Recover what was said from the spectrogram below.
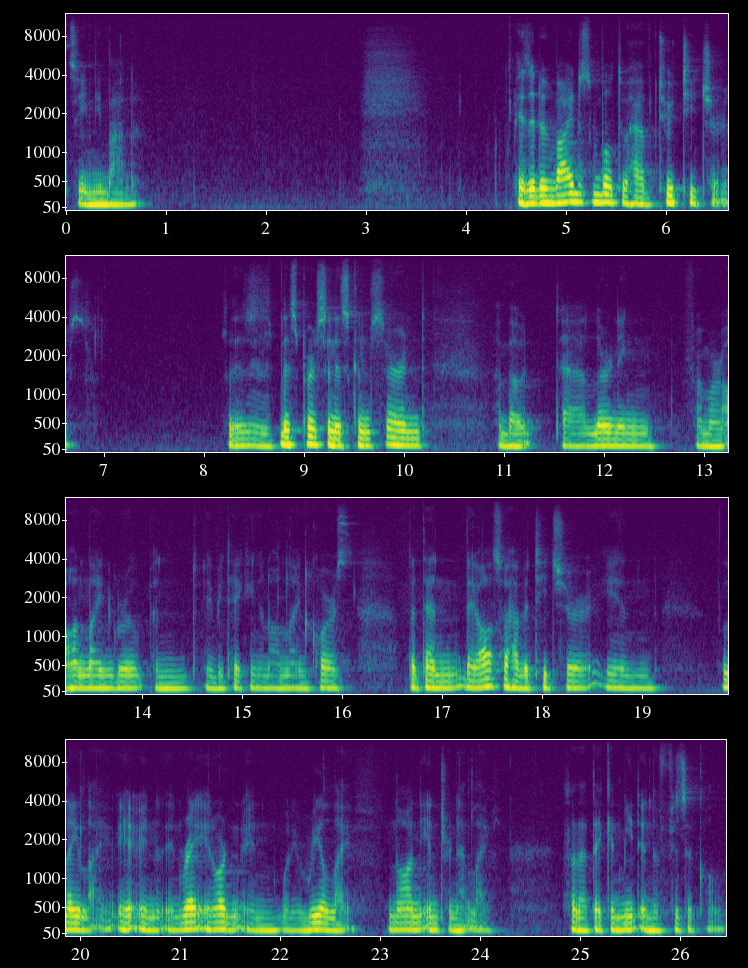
see Nibbana. Is it advisable to have two teachers? So this, is, this person is concerned about uh, learning from our online group and maybe taking an online course, but then they also have a teacher in lay life, in, in, in, in, in what, real life, non-internet life, so that they can meet in the physical.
